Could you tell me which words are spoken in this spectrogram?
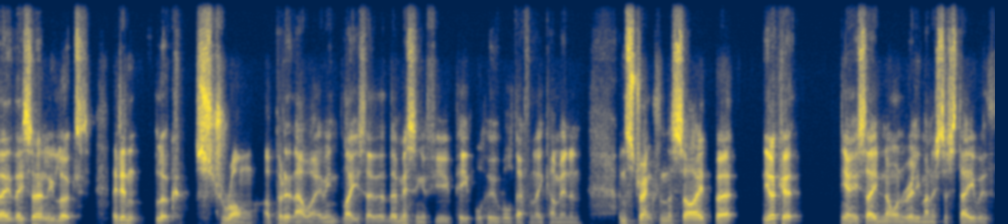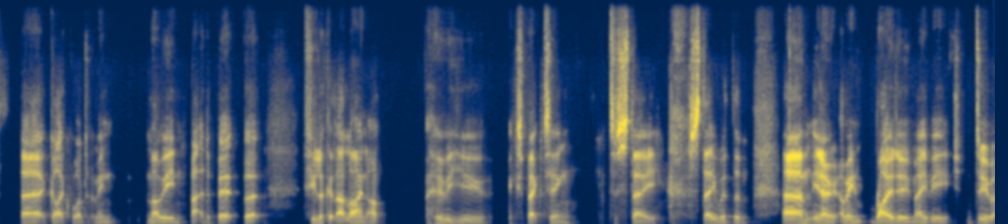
they they certainly looked. They didn't look strong. I'll put it that way. I mean, like you said, they're missing a few people who will definitely come in and and strengthen the side. But you look at, you know, you say no one really managed to stay with uh, Gaikwad. I mean, Moeen batted a bit, but if you look at that lineup, who are you expecting to stay stay with them. Um, you know, I mean, Rayudu maybe do.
